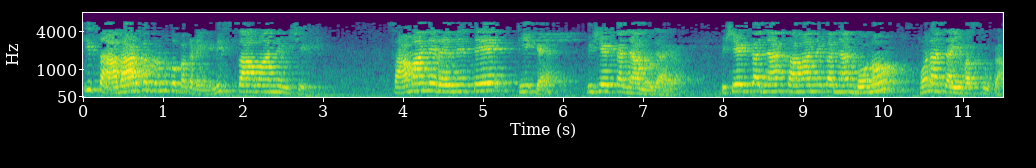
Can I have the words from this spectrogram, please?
किस आधार पर ब्रह्म को पकड़ेंगे, निस्सामान्य विशेष। सामान्य रहने से ठीक है, विशेष का ज्ञान हो जाएगा। विशेष का ज्ञान, सामान्य का ज्ञान दोनों होना चाहिए वस्तु का।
